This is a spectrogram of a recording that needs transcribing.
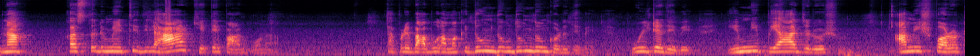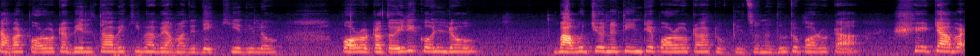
না কস্তুরি মেথি দিলে আর খেতে পারব না। তারপরে বাবু আমাকে দুম দুম দুম দুম করে দেবে, উল্টে দেবে। এমনি পেঁয়াজ, রসুন, আমিষ, পরোটা, আবার পরোটা বেলতে হবে, কীভাবে আমাদের দেখিয়ে দিল, পরোটা তৈরি করল। বাবুর জন্য তিনটে পরোটা, টুকরির জন্য দুটো পরোটা, সেটা আবার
